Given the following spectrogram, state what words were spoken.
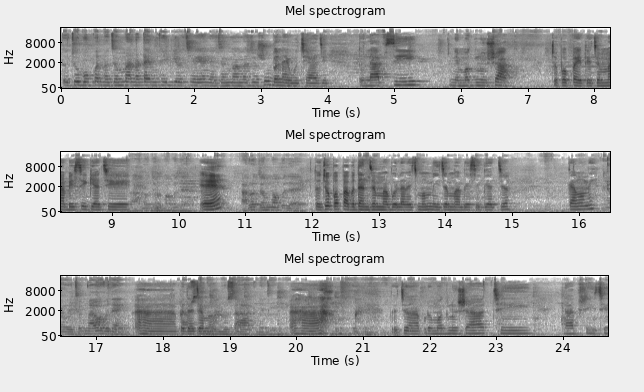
તો જો બપોરનો જમવાનો ટાઈમ થઈ ગયો છે અને જમવામાં જો શું બનાવ્યું છે આજે? તો લાપસી ને મગનું શાક. જો પપ્પાએ તે જમવા બેસી ગયા છે. એ હાલો જમવા બધાય તો જો પપ્પા બધાને જમવા બોલાવે છે. મમ્મી જમવા બેસી ગયા છે. જો કા મમ્મી? હા બધા જમવા. હા. તો જો આપણું મગનું શાક છે લાપસી છે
